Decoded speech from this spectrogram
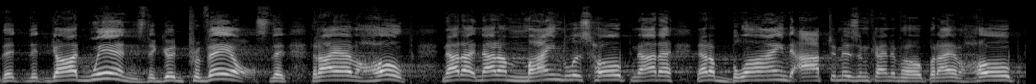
that, that God wins, that good prevails, that, that I have hope, not a, not a mindless hope, not a, not a blind optimism kind of hope, but I have hope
